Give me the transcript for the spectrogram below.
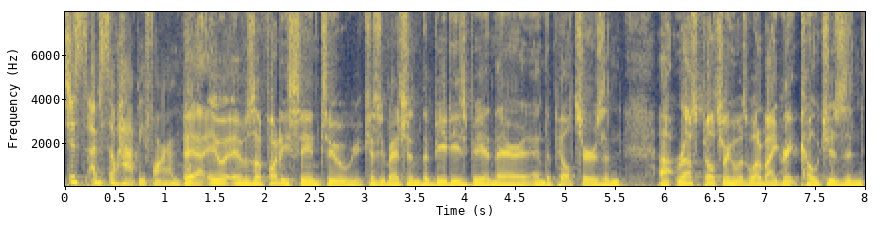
just, I'm so happy for him. Yeah, it, it was a funny scene too because you mentioned the Beatties being there and the Pilchers and uh, Russ Pilcher, who was one of my great coaches in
